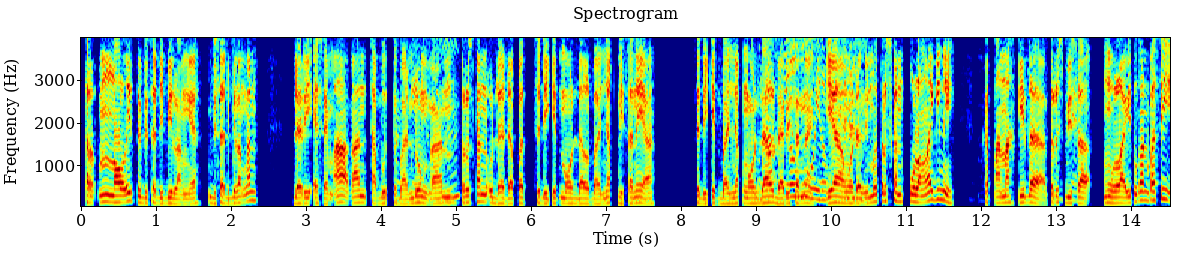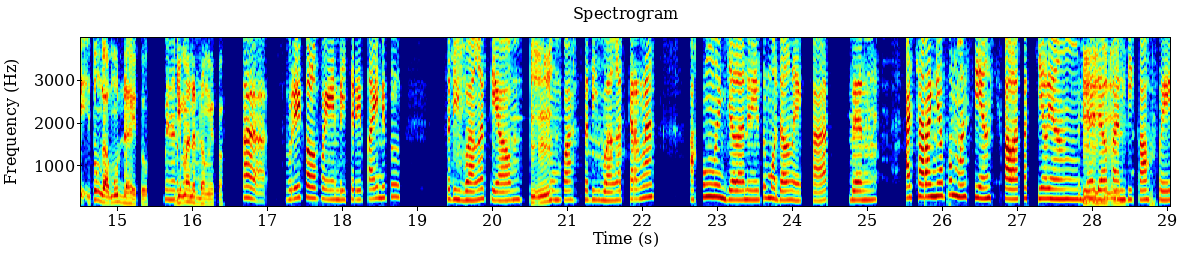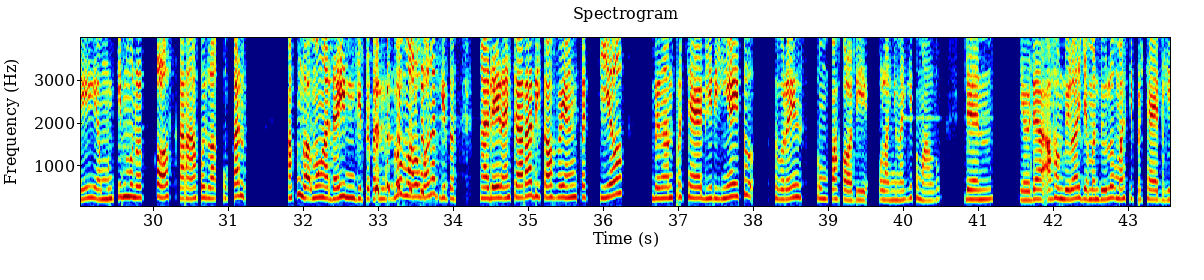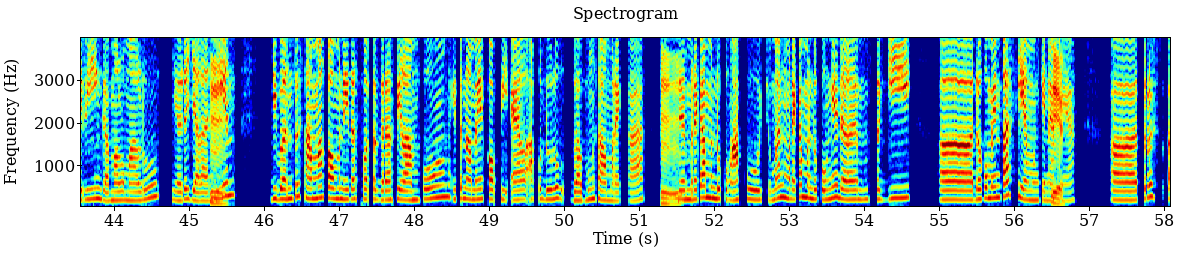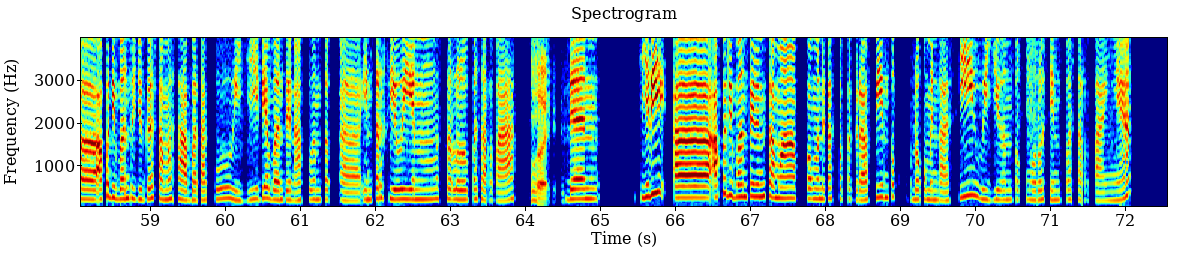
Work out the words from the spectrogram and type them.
ter nol itu bisa dibilang ya. Bisa dibilang kan dari SMA kan cabut ke Oke, Bandung kan. hmm. Terus kan udah dapat sedikit modal banyak di sana ya. Sedikit banyak modal Modal dari ilmu, sana. ilmu Iya, ya. modal ilmu terus kan pulang lagi nih ke tanah kita terus Oke. bisa mulai itu kan pasti itu nggak mudah itu Bener gimana banget. dong itu Ah, sebenarnya kalau pengen diceritain itu sedih banget sih Om. Mm-mm. Sumpah sedih banget. Karena aku ngejalanin itu modal nekat dan acaranya pun masih yang skala kecil yang diadakan Mhm. di kafe yang mungkin menurut kalau sekarang aku lakukan aku nggak mau ngadain gitu kan. Gue malu banget gitu. Ngadain acara di kafe yang kecil dengan percaya dirinya itu sebenarnya sumpah kalau diulangin lagi itu malu. Dan ya udah alhamdulillah zaman dulu masih percaya diri nggak malu-malu. Ya udah jalanin dibantu sama komunitas fotografi Lampung itu namanya Kopi L. Aku dulu gabung sama mereka. Hmm. dan mereka mendukung aku. Cuman mereka mendukungnya dalam segi eh, dokumentasi ya mungkin. Am, ya. Eh, terus eh, aku dibantu juga sama sahabat aku Wiji. Dia bantuin aku untuk eh, interviewin seluruh peserta. Wah, dan jadi eh, aku dibantuin sama komunitas fotografi untuk dokumentasi Wiji untuk ngurusin pesertanya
